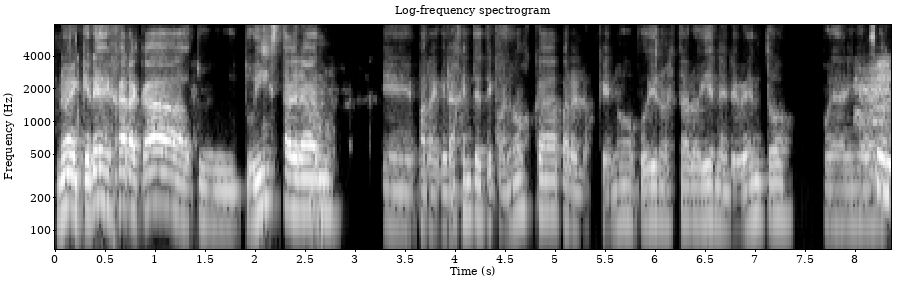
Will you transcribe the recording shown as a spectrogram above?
Noé, ¿querés dejar acá tu, Instagram eh, para que la gente te conozca, para los que no pudieron estar hoy en el evento, puedan ir a ver sí.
